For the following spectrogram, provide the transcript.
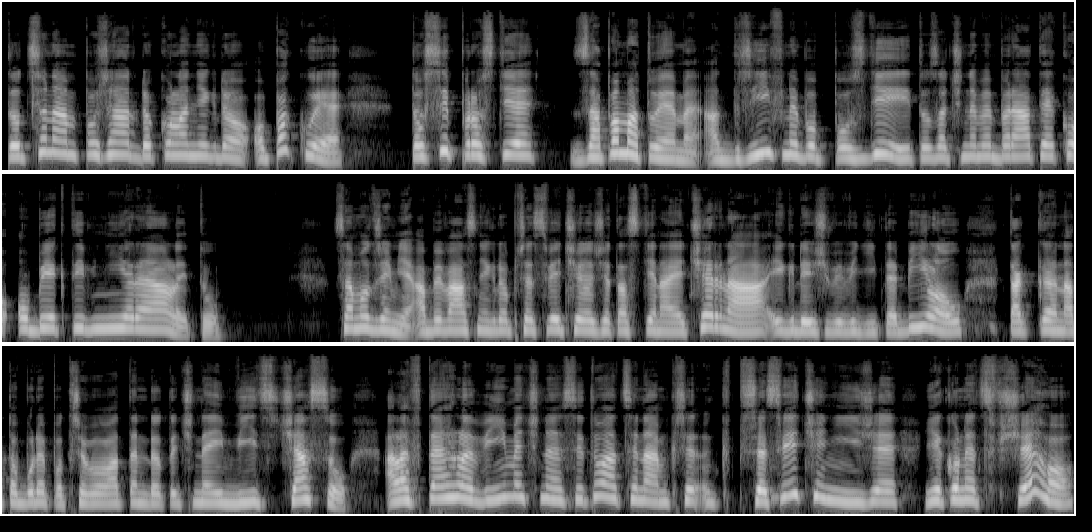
To, co nám pořád dokola někdo opakuje, to si prostě zapamatujeme a dřív nebo později to začneme brát jako objektivní realitu. Samozřejmě, aby vás někdo přesvědčil, že ta stěna je černá, i když vy vidíte bílou, tak na to bude potřebovat ten dotyčný víc času. Ale v téhle výjimečné situaci nám k přesvědčení, že je konec všeho,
